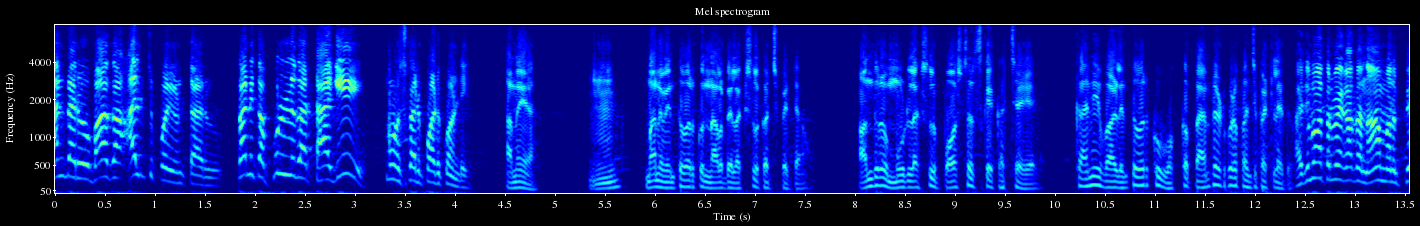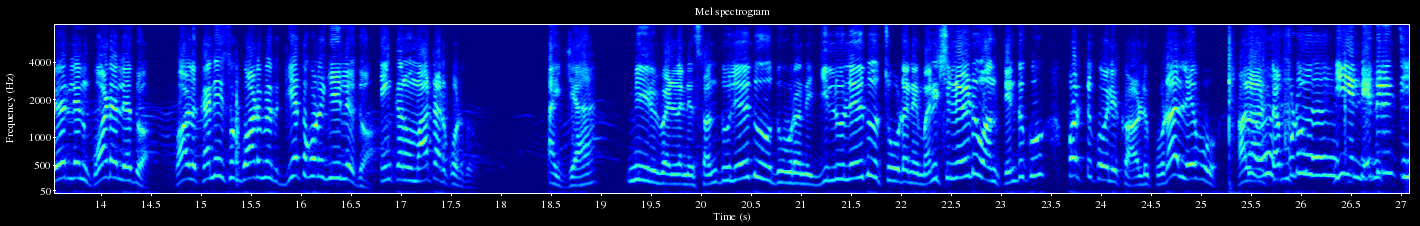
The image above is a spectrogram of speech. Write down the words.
అందరూ బాగా అలసిపోయి ఉంటారు. కనుక ఫుల్లుగా తాగి మూసుకొని పడుకోండి. అన్నయ్య ఉమ్, మనం ఇంతవరకు నలభై లక్షలు ఖర్చు పెట్టాం. అందులో మూడు లక్షలు పోస్టర్స్ కే ఖర్చు అయ్యాయి. కానీ వాళ్ళు ఇంతవరకు ఒక్క పాంప్లెట్ కూడా పంచిపెట్టలేదు. అది మాత్రమే కదన్నా మన పేరు లేని గోడే లేదు. వాళ్ళు కనీసం గోడ మీద గీత కూడా గీయలేదు. ఇంకా నువ్వు మాట్లాడకూడదు. అయ్యా మీరు వెళ్ళని సందు లేదు దూరని ఇల్లు లేదు చూడని మనిషి లేడు అంతెందుకు? పట్టుకోని కాళ్ళు కూడా లేవు. అలాంటప్పుడు ఈయన ఎదిరించి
